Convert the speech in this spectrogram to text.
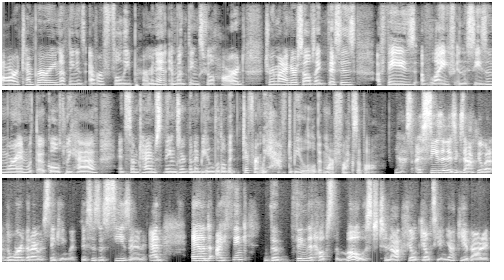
are temporary. Nothing is ever fully permanent. And when things feel hard, to remind ourselves like this is a phase of life in the season we're in with the goals we have. And sometimes things are going to be a little bit different. We have to be a little bit more flexible. Yes, a season is exactly what the word that I was thinking. Like this is a season. And and I think the thing that helps the most to not feel guilty and yucky about it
